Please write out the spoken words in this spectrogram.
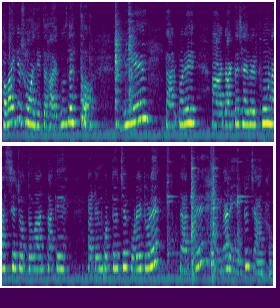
সবাইকে সময় দিতে হয়, বুঝলেন তো? দিয়ে তারপরে ডাক্তার সাহেবের ফোন আসছে চোদ্দবার, তাকে অ্যাটেন্ড করতে হচ্ছে, করে টোরে তারপরে এবার একটু চা খাব।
